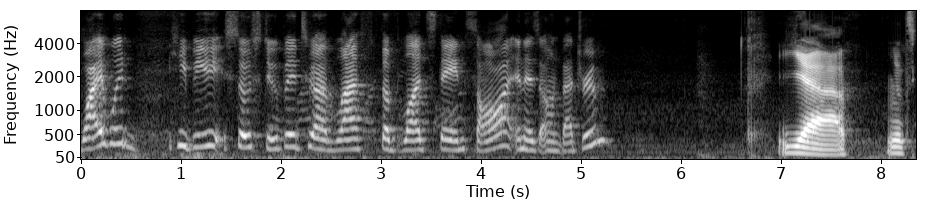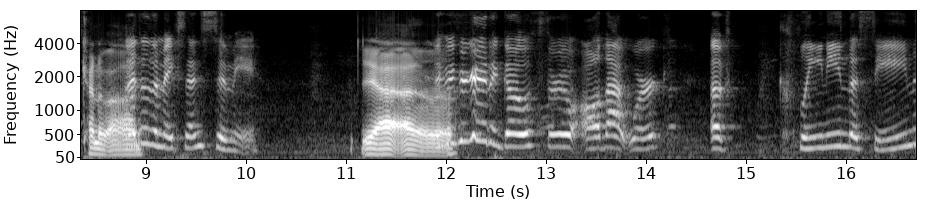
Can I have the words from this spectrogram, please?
why would he be so stupid to have left the blood-stained saw in his own bedroom? Yeah, it's kind of odd. that doesn't make sense to me. Yeah, I don't Like, know. if you're gonna go through all that work of cleaning the scene,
